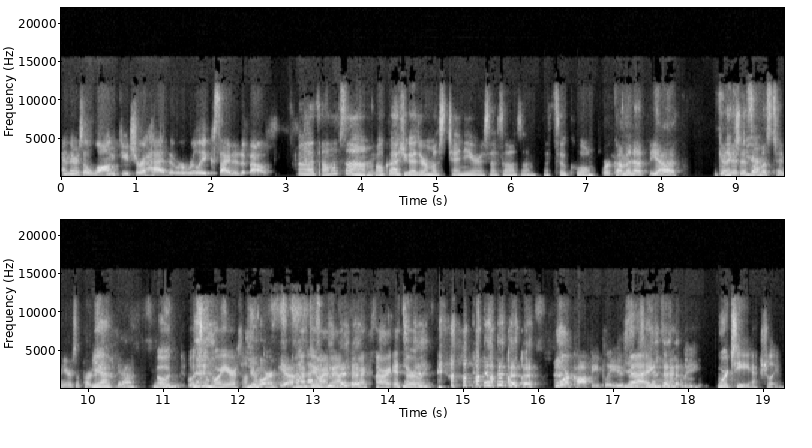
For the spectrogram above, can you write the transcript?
And there's a long future ahead that we're really excited about. Oh, that's awesome. Oh gosh, you guys are almost 10 years. That's awesome. That's so cool. We're coming up, yeah, Next it is year. almost 10 years of partnership. Yeah. yeah. Oh, mm-hmm. well, two more years. I'm two more. Doing, yeah. I'm not doing my math correct. All right. It's early. more coffee, please. Yeah, exactly. more tea, actually.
